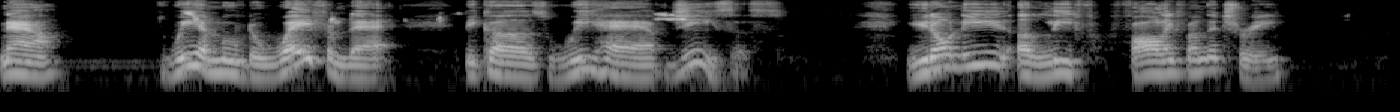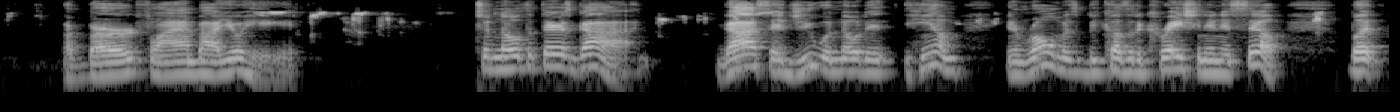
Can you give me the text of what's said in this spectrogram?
Now, we have moved away from that because we have Jesus. You don't need a leaf falling from the tree, a bird flying by your head to know that there's God. God said you will know that him in Romans because of the creation in itself. But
